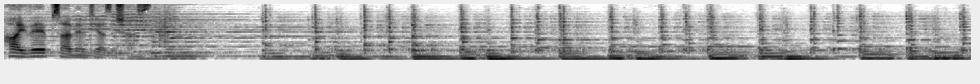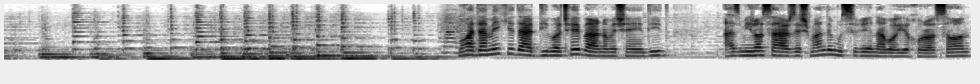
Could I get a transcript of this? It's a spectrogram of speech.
های وب صاحب امتیازش هست. مقدمه که در دیباچه برنامه شنیدید از میراث ارزشمند موسیقی نواحی خراسان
